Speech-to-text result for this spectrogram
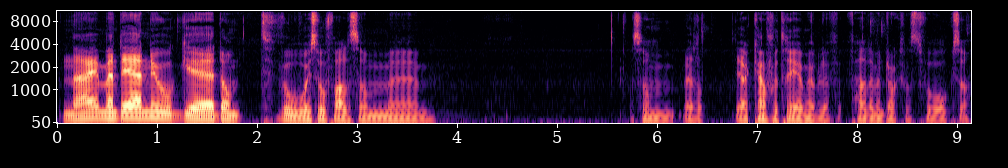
Nej men det är nog eh, de två i så fall som... Eh, som, eller ja kanske tre om jag blir färdig med Dark Souls 2 också.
